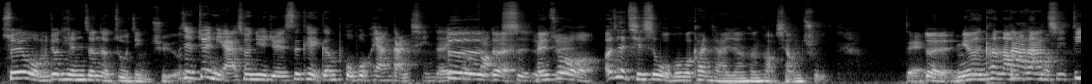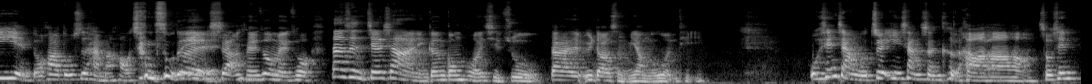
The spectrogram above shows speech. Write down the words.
所以我们就天真的住进去了而。且对你来说，你也觉得是可以跟婆婆培养感情的一个方式，对，没。错。而且其实我婆婆看起来人很好相处，对，对，你有看到大家其实第一眼的话都是还蛮好相处的印象。没错没错。但是接下来你跟公婆一起住，大概遇到什么样的问题？我先讲我最印象深刻。好啊好好，首先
